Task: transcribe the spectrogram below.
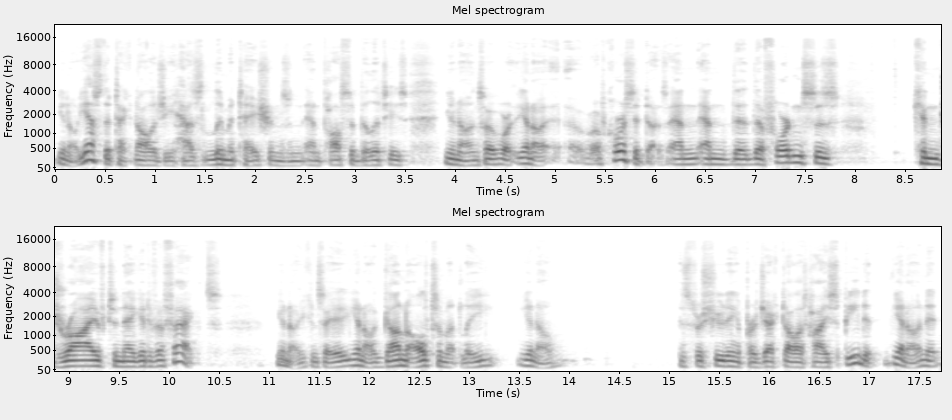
You know, yes, the technology has limitations and, and possibilities, you know, and so forth. You know, of course it does. And and the, the affordances can drive to negative effects you know, you can say, you know, a gun ultimately, you know, is for shooting a projectile at high speed, it, you know, and it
